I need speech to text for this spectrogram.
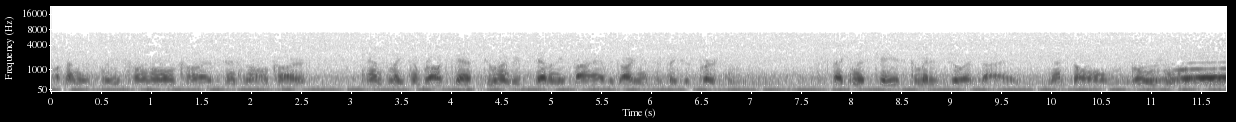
Los Angeles Police calling all cars, attention all cars. Cancellation of broadcast 275 regarding a suspicious person. Suspect in this case committed suicide. That's all. Rose and.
